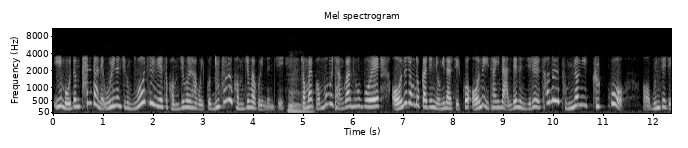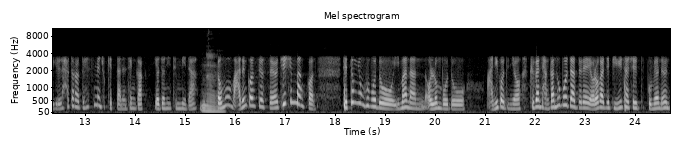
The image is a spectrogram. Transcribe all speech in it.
이 모든 판단에 우리는 지금 무엇을 위해서 검증을 하고 있고 누구를 검증하고 있는지 음. 정말 법무부 장관 후보의 어느 정도까지는 용인할 수 있고 어느 이상이면 안 되는지를 선을 분명히 긋고 어, 문제 제기를 하더라도 했으면 좋겠다는 생각 여전히 듭니다. 네. 너무 많은 건수였어요. 70만 건. 대통령 후보도 이만한 언론 보도 아니거든요. 그간 장관 후보자들의 여러 가지 비위 사실 보면은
